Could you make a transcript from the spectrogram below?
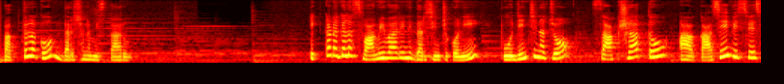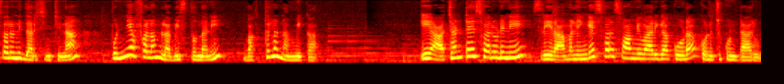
భక్తులకు దర్శనమిస్తారు. ఇక్కడ గల స్వామివారిని దర్శించుకొని పూజించినచో సాక్షాత్తు ఆ కాశీ విశ్వేశ్వరుని దర్శించిన పుణ్యఫలం లభిస్తుందని భక్తుల నమ్మిక. ఈ ఆచంటేశ్వరుడిని శ్రీ రామలింగేశ్వర స్వామివారిగా కూడా కొలుచుకుంటారు.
